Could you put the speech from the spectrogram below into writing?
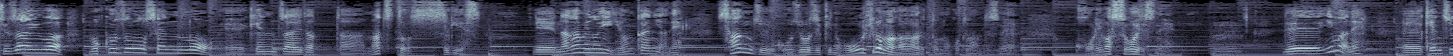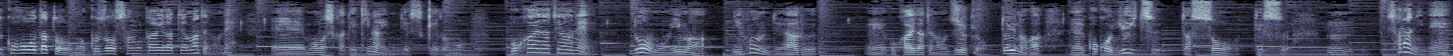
取材は木造船の、えー、建材だった松と杉です。で、眺めのいい4階にはね、35畳敷の大広間があるとのことなんですね。これはすごいですね。うん。で、今ね、えー、建築法だと木造3階建てまでのね、えー、ものしかできないんですけども、5階建てはね、どうも今、日本である、えー、5階建ての住居というのが、えー、ここ唯一だそうです。うん。さらにね、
